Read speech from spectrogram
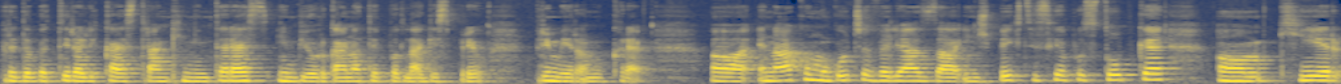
predebatirali, kaj je strankin interes in bi organ na tej podlagi sprejel primeren ukrep. Uh, enako mogoče velja za inšpekcijske postopke, um, kjer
